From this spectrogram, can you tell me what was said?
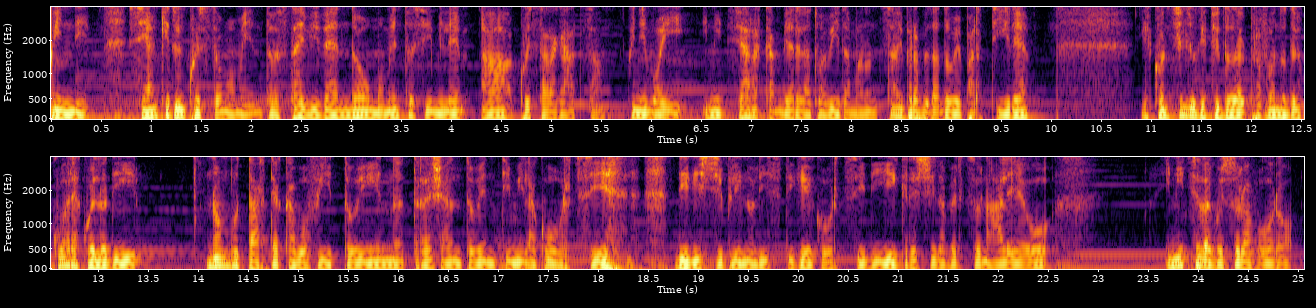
Quindi, se anche tu in questo momento stai vivendo un momento simile a questa ragazza, quindi vuoi iniziare a cambiare la tua vita ma non sai proprio da dove partire, il consiglio che ti do dal profondo del cuore è quello di non buttarti a capofitto in 320.000 corsi di discipline olistiche, corsi di crescita personale o inizia da questo lavoro,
